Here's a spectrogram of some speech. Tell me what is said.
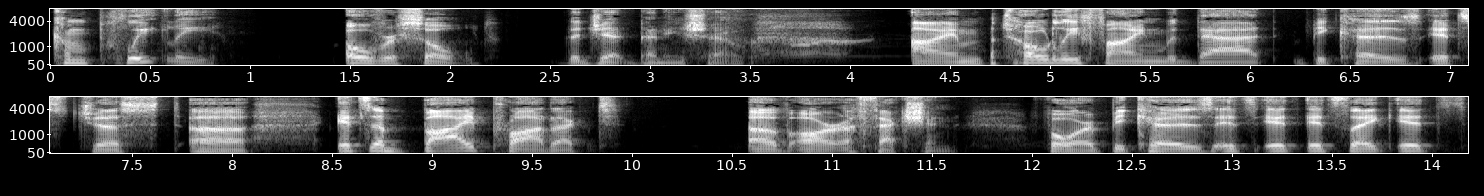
completely oversold the Jet Benny show. I'm totally fine with that because it's just uh, it's a byproduct of our affection for it because it's it, it's like it's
